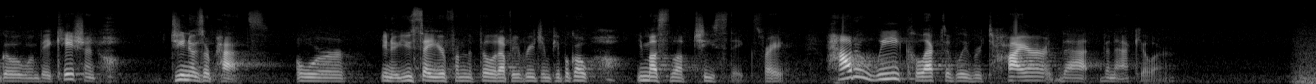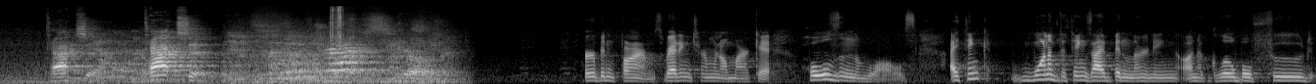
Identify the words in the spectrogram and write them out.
go on vacation, Geno's or Pat's? Or, you know, you say you're from the Philadelphia region, people go, oh, you must love cheesesteaks, right? How do we collectively retire that vernacular? Tax it. Tax it. Urban farms, Reading Terminal Market, holes in the walls. I think one of the things I've been learning on a global food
